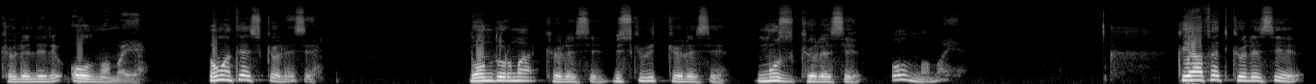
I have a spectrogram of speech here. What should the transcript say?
köleleri olmamayı, domates kölesi, dondurma kölesi, bisküvit kölesi, muz kölesi olmamayı, kıyafet kölesi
